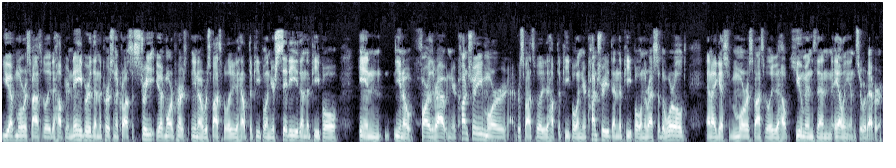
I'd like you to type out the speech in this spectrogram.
you have more responsibility to help your neighbor than the person across the street. You have more, pers- you know, responsibility to help the people in your city than the people in you know farther out in your country more responsibility to help the people in your country than the people in the rest of the world and i guess more responsibility to help humans than aliens or whatever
